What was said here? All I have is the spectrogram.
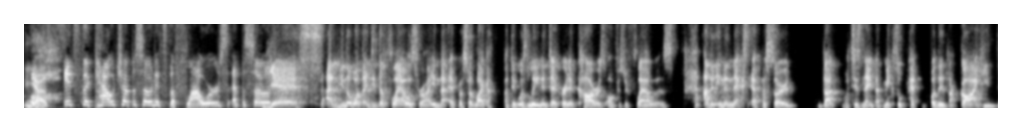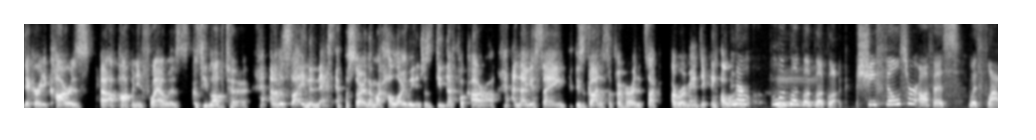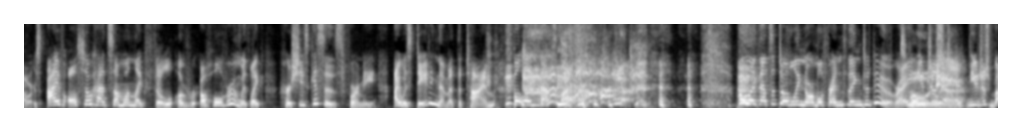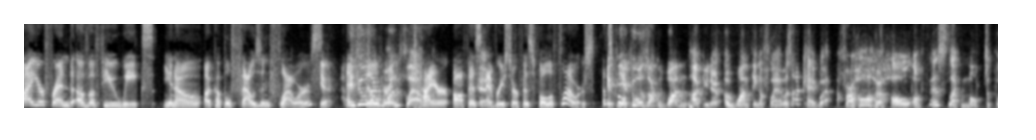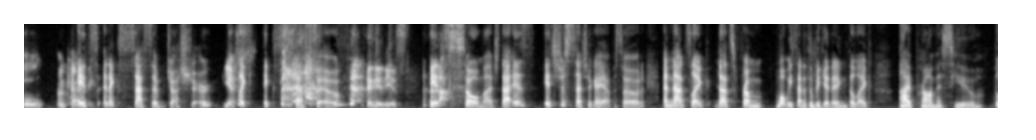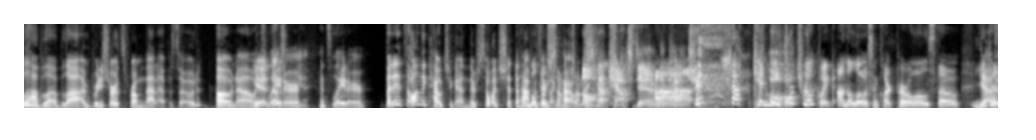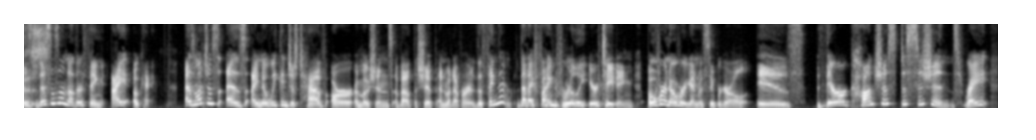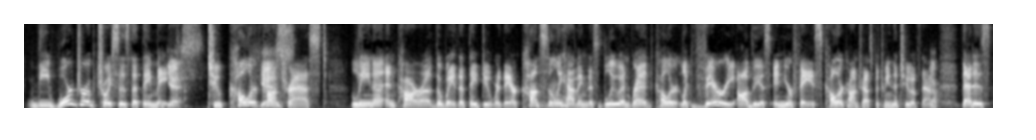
Yes. Oh, It's the couch episode. It's the flowers episode. Yes, and you know what? They did the flowers right in that episode. Like I I think it was Lena decorated Kara's office with flowers, and then in the next episode, that what's his name? That Mxyzptlk or that guy, he decorated Kara's uh, apartment in flowers because he loved her. And I was like, in the next episode, I'm like, hello, Lena just did that for Kara, and now you're saying this guy does it for her, and it's like a romantic thing. Hello. Now, look, look, look, look, look. She fills her office with flowers. I've also had someone like fill a whole room with like Hershey's Kisses for me. I was dating them at the time, but like that's. but oh, like that's a totally normal friend thing to do, right? You just Totally. you just buy your friend of a few weeks, you know, a couple thousand flowers, Yeah. and If it was, fill like, her one flower, entire office, yeah. every surface full of flowers. That's if, cool. yeah, if it was like one, like you know, a one thing of flowers, okay. But for a whole her whole office, like multiple, okay. It's an excessive gesture. yes, Like excessive. it is. it's so much. That is it's just such a gay episode. And that's like that's from what we said at the beginning, the like I promise you, blah blah blah. I'm pretty sure it's from that episode. Oh no, Yeah, it's later. yeah. It's later. But it's on the couch again. There's so much shit that Well, happens there's on that so much couch. on that Oh, that couch, damn, that Uh, couch. Can we touch real quick on the Lois and Clark parallels though? Yes. Because Yes. this is another thing. I okay. As much as as I know we can just have our emotions about the ship and whatever, the thing that that I find really irritating over and over again with Supergirl is there are conscious decisions, right? The wardrobe choices that they make Yes. to color Yes. contrast Lena and Kara the way that they do, where they are constantly having this blue and red color, like very obvious in your face color contrast between the two of them. Yep. That is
